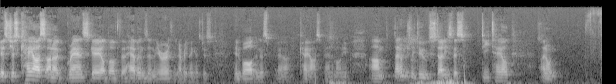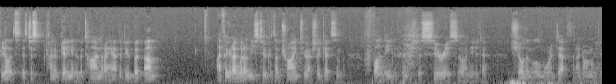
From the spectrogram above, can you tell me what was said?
it's just chaos on a grand scale. Both the heavens and the earth and everything is just involved in this uh, chaos pandemonium. Um, I don't usually do studies this detailed. I don't feel it's it's just kind of getting into the time that I have to do. But um, I figured I would on these two because I'm trying to actually get some funding to finish this series. So I needed to show them a little more in depth than I normally do.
